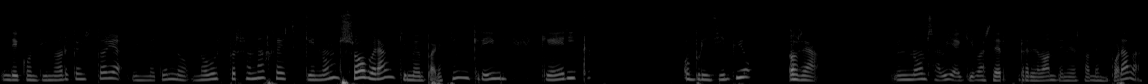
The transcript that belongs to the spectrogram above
de continuar ca historia metendo novos personajes que non sobran, que me parece increíble que Erika ao principio, o sea, non sabía que iba a ser relevante en esta temporada.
